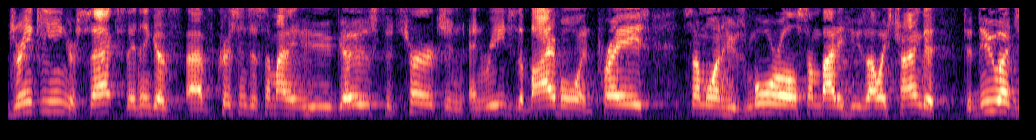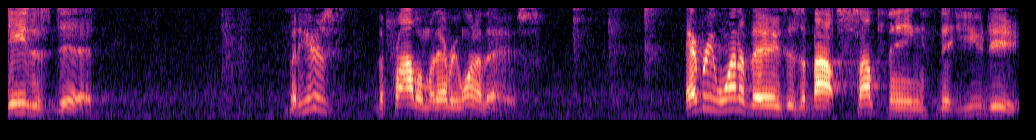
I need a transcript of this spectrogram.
drinking or sex. They think of, of Christians as somebody who goes to church and, and reads the Bible and prays, someone who's moral, somebody who's always trying to, to do what Jesus did. But here's the problem with every one of those every one of those is about something that you do.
